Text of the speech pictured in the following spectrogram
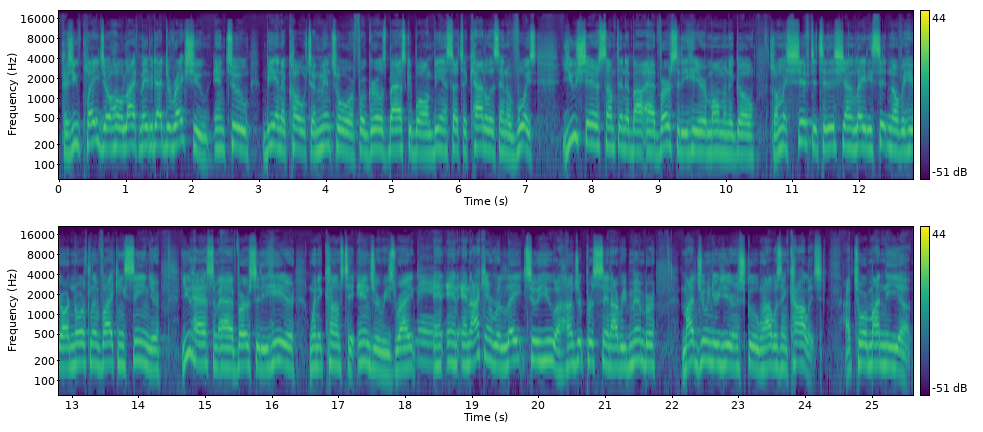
because you've played your whole life, maybe that directs you into being a coach, a mentor for girls basketball, and being such a catalyst and a voice. You shared something about adversity here a moment ago, so I'm gonna shift it to this young lady sitting over here, our Northland Viking senior. You had some adversity here when it comes to injuries, right? Man. And and and I can relate to you 100%. I remember my junior year in school when I was in college. I tore my knee up.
